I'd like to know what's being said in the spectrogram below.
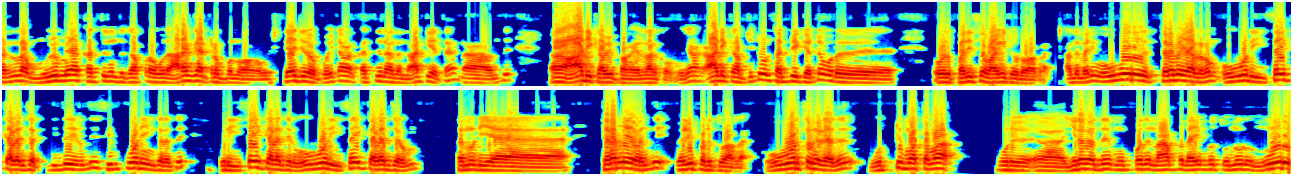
நல்லா முழுமையா கத்துக்கிறதுக்கு அப்புறம் ஒரு அரங்கேற்றம் பண்ணுவாங்க. ஒரு ஸ்டேஜில் போயிட்டு அவன் கத்துக்கிற அந்த நாட்டியத்தை நான் வந்து ஆடி காமிப்பாங்க எல்லாருக்கும் ஆடி காமிச்சிட்டு ஒரு சர்டிபிகேட்டை ஒரு ஒரு பரிசை வாங்கிட்டு வருவாங்க. அந்த மாதிரி ஒவ்வொரு திறமையாளரும் ஒவ்வொரு இசை கலைஞர் இது வந்து சிம்போனிங்கிறது ஒரு இசை கலைஞர் ஒவ்வொரு இசை கலைஞரும் தன்னுடைய திறமையை வந்து வெளிப்படுத்துவாங்க. ஒவ்வொருத்தரும் கிடையாது ஒட்டுமொத்தமா ஒரு இருபது முப்பது நாற்பது ஐம்பது தொண்ணூறு நூறு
